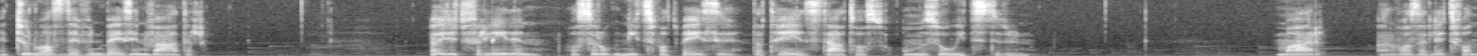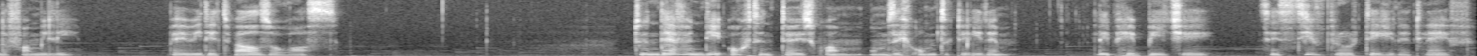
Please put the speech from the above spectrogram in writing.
En toen was Devin bij zijn vader. Uit het verleden was er ook niets wat wijze dat hij in staat was om zoiets te doen. Maar er was een lid van de familie bij wie dit wel zo was. Toen Devin die ochtend thuis kwam om zich om te kleden, liep hij BJ zijn stiefbroer tegen het lijf.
